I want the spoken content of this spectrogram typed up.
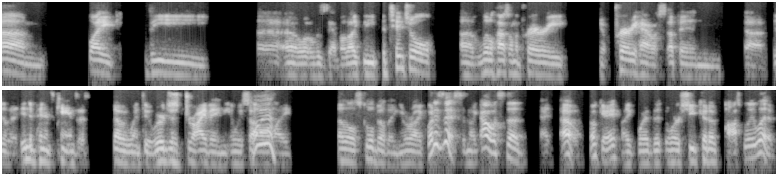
um, like the uh, oh, what was that? But like the potential uh, Little House on the Prairie, you know, Prairie House up in uh, Independence, Kansas that we went through. We were just driving and we saw Oh, yeah. like a little school building, and we're like, "What is this?" And like, "Oh, it's the oh, okay, like where the where she could have possibly lived."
